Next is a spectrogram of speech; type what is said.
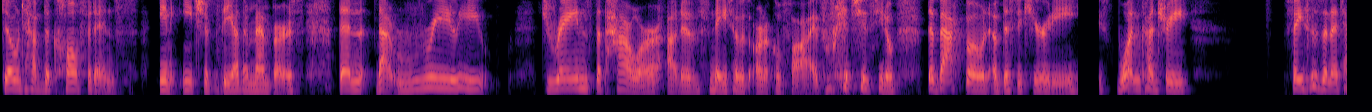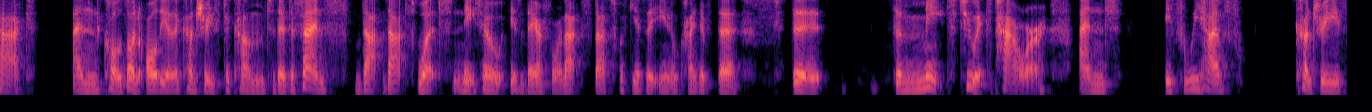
don't have the confidence in each of the other members, then that really drains the power out of NATO's Article 5, which is, you know, the backbone of the security. If one country faces an attack, and calls on all the other countries to come to their defense, that that's what NATO is there for. That's that's what gives it, you know, kind of the the the meat to its power. And if we have countries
